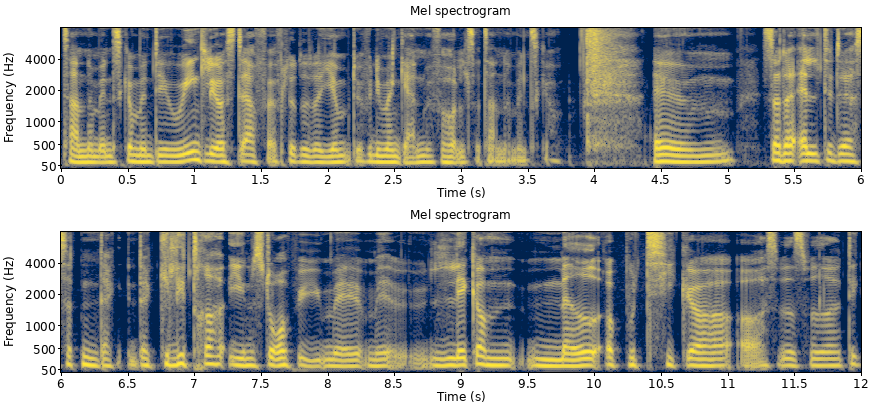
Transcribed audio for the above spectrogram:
til andre mennesker, men det er jo egentlig også derfor, jeg flyttede derhjem. Det er, fordi man gerne vil forholde sig til andre mennesker. Øhm, så der er alt det der, sådan, der, der glitrer i en stor by med, med lækker mad og butikker og så videre, så videre. Det,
